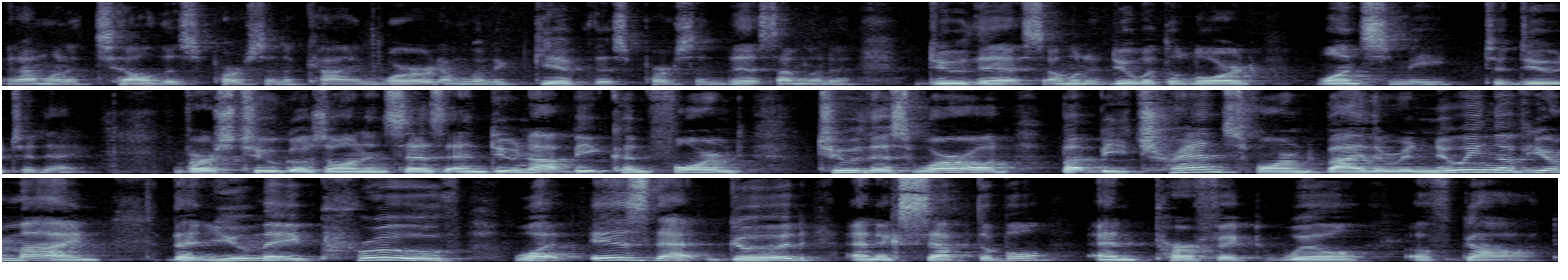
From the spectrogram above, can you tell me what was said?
and I'm going to tell this person a kind word. I'm going to give this person this. I'm going to do this. I'm going to do what the Lord wants me to do today. Verse 2 goes on and says, And do not be conformed to this world, but be transformed by the renewing of your mind, that you may prove what is that good and acceptable and perfect will of God.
